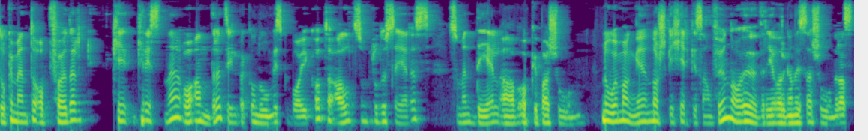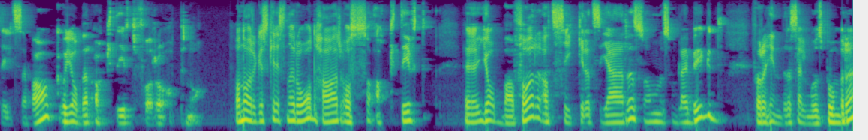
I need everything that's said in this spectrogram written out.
Dokumentet oppfordrer kristne og andre til økonomisk boikott av alt som produseres som en del av okkupasjonen. Noe mange norske kirkesamfunn og øvrige organisasjoner har stilt seg bak og jobber aktivt for å oppnå. Og Norges kristne råd har også aktivt eh, jobba for at sikkerhetsgjerdet som, som ble bygd for å hindre selvmordsbombere,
